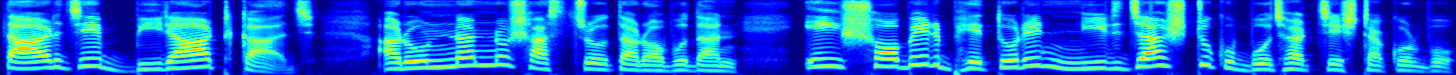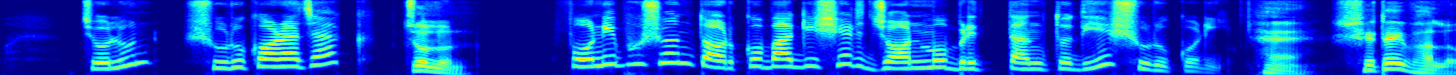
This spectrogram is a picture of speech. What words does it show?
তার যে বিরাট কাজ আর অন্যান্য শাস্ত্রেও তার অবদান এই সবের ভেতরের নির্যাসটুকু বোঝার চেষ্টা করব। চলুন শুরু করা যাক। চলুন। ফণিভূষণ তর্কবাগীশের জন্মবৃত্তান্ত দিয়ে শুরু করি। হ্যাঁ সেটাই ভালো।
